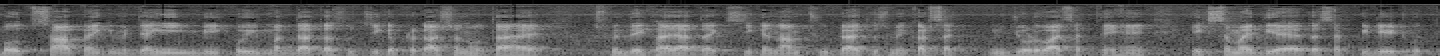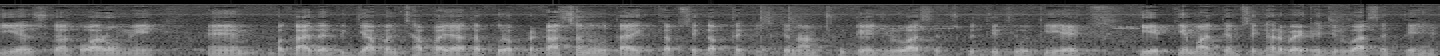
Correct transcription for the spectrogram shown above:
बहुत साफ़ है कि कहीं भी कोई मतदाता सूची का प्रकाशन होता है उसमें देखा जाता है, किसी का नाम छूटा है तो उसमें कर सक, जुड़वा सकते हैं। एक समय दिया जाता है, सबकी डेट होती है, उसका अखबारों में बाकायदा विज्ञापन छापा जाता है, पूरा प्रकाशन होता है, कब से कब तक इसके नाम छूटे हैं, जुड़वा सकते उसकी तिथि होती है। ऐप के माध्यम से घर बैठे जुड़वा सकते हैं।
